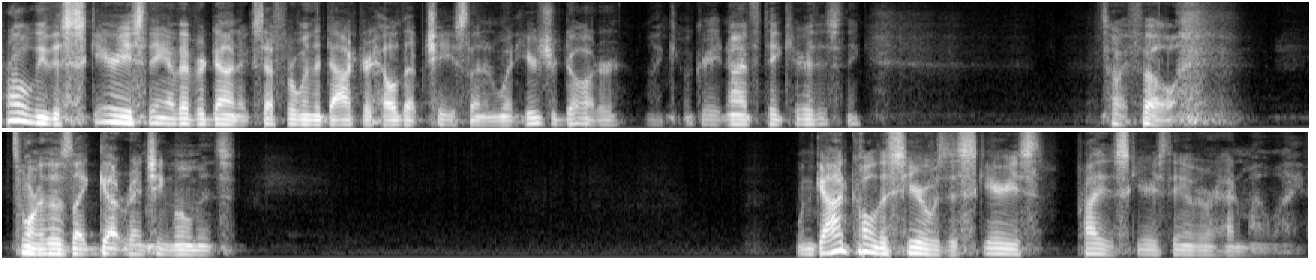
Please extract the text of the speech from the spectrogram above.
Probably the scariest thing I've ever done, except for when the doctor held up Chaselyn and went, Here's your daughter. I'm like, oh, great, now I have to take care of this thing. That's how I felt. It's one of those like gut wrenching moments. When God called us here, was the scariest, probably the scariest thing I've ever had in my life.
